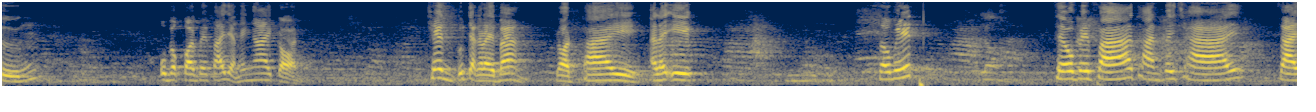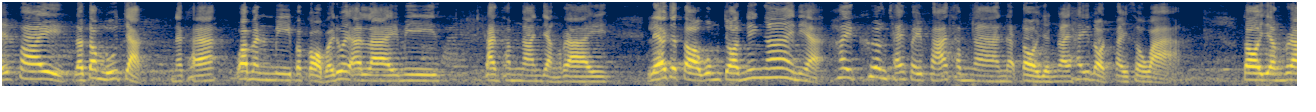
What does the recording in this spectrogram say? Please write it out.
ถึงอุปกรณ์ไฟฟ้าอย่างง่าย ๆก่อน เช่นรู้จักอะไรบ้าง หลอดไฟอะไรอีก สวิตช์เซลล์ไฟฟ้าถ่านไฟฉาย สายไฟเราต้องรู้จักนะคะ ว่ามันมีประกอบไว้ด้วยอะไรมีการทำงานอย่างไร แล้วจะต่อวงจรง่ายๆเนี่ยให้เครื่องใช้ไฟฟ้าทำงานน่ะต่ออย่างไรให้หลอดไฟสว่าง ต่ออย่างไร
